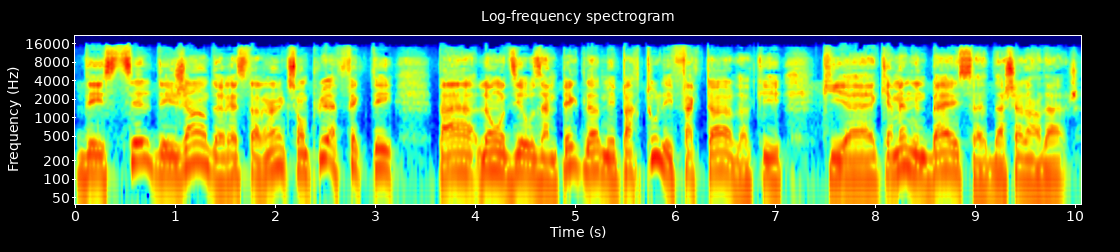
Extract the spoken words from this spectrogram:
des styles, des genres de restaurants qui sont plus affectés par, là, on dit Ozempic, là, mais par tous les facteurs là, qui qui, euh, amènent une baisse d'achalandage?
